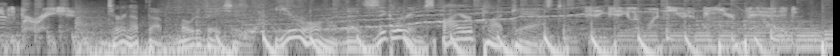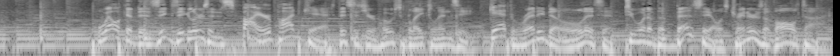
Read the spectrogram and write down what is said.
Inspiration. Turn up the motivation. You're on the Ziglar Inspire Podcast. Zig Ziglar wants you to be your best. Welcome to Zig Ziglar's Inspire Podcast. This is your host, Blake Lindsay. Get ready to listen to one of the best sales trainers of all time.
